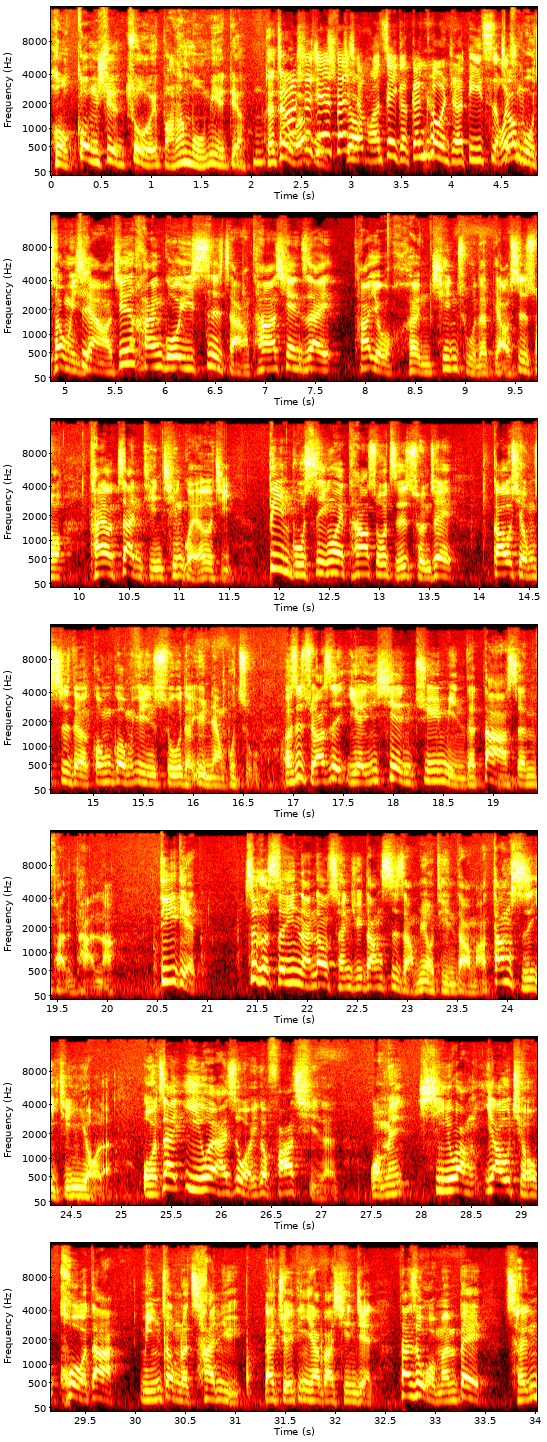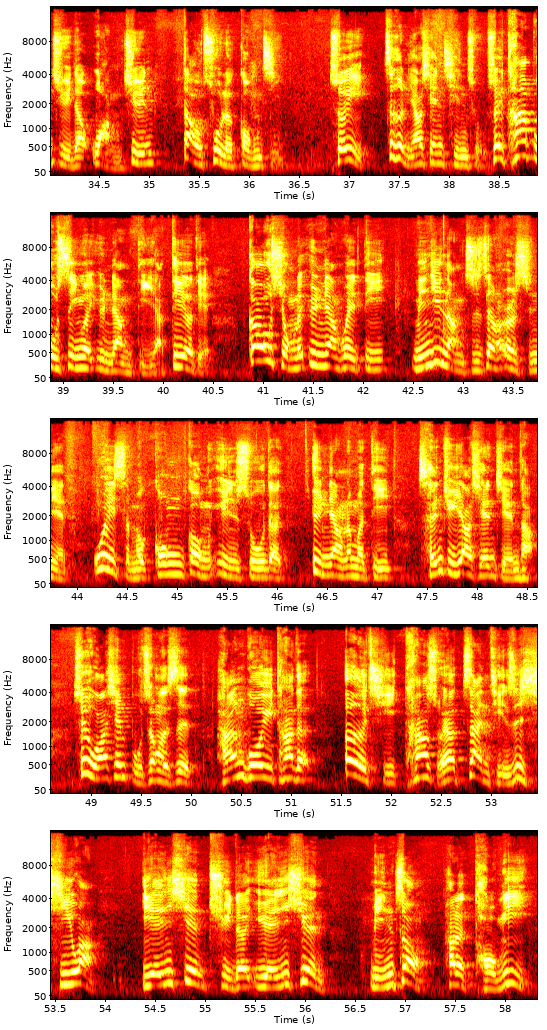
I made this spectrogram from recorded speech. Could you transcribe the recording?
哦贡献作为把它磨灭掉。刚刚世坚分享了这个跟柯文哲第一次，我要补充一下啊，其实韩国瑜市长他现在他有很清楚的表示说，他要暂停轻轨二级，并不是因为他说只是纯粹。高雄市的公共运输的运量不足，而是主要是沿线居民的大声反弹呐。第一点，这个声音难道陈局当市长没有听到吗？当时已经有了。我在议会还是我一个发起人，我们希望要求扩大民众的参与，来决定要不要新建。但是我们被陈局的网军到处的攻击，所以这个你要先清楚。所以它不是因为运量低啊。第二点。高雄的运量会低，民进党执政二十年，为什么公共运输的运量那么低？陈局要先检讨。所以我要先补充的是，韩国瑜他的二期，他所要暂停是希望沿线取得沿线民众他的同意，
